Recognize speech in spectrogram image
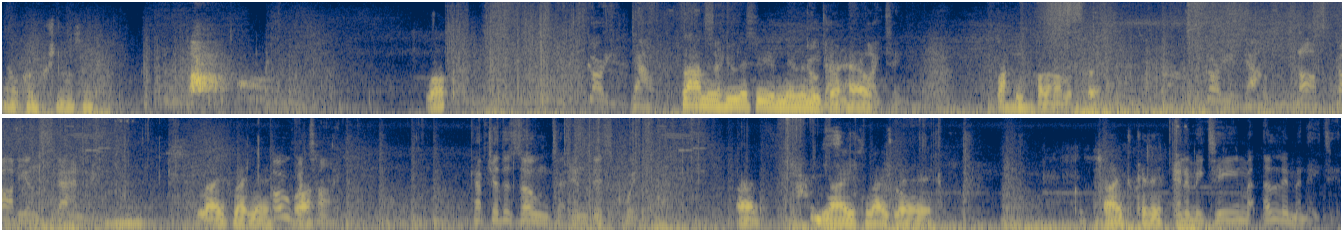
No, I'm pushing outside. What? Guardian down. Slam is literally a millimeter hell. health. fighting. Fucking full armor first. Guardian down. Last Guardian standing. Nice Nitemare. What? Overtime. Capture the zone to end this quick. Alright. Nice Nitemare. Alright, Kitty. Enemy team eliminated.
